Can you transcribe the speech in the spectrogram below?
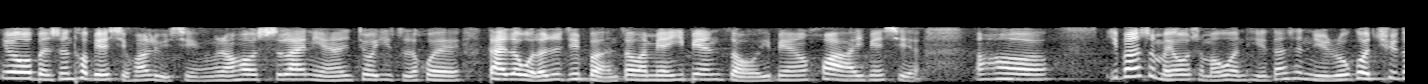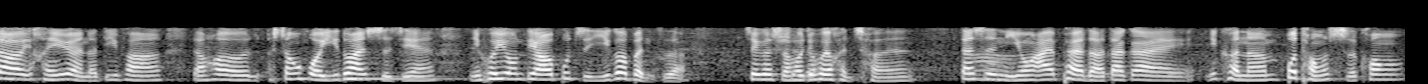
因为我本身特别喜欢旅行，然后十来年就一直会带着我的日记本在外面一边走一边画一边写，然后一般是没有什么问题。但是你如果去到很远的地方，然后生活一段时间，你会用掉不止一个本子，这个时候就会很沉。但是你用 iPad，大概你可能不同时空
